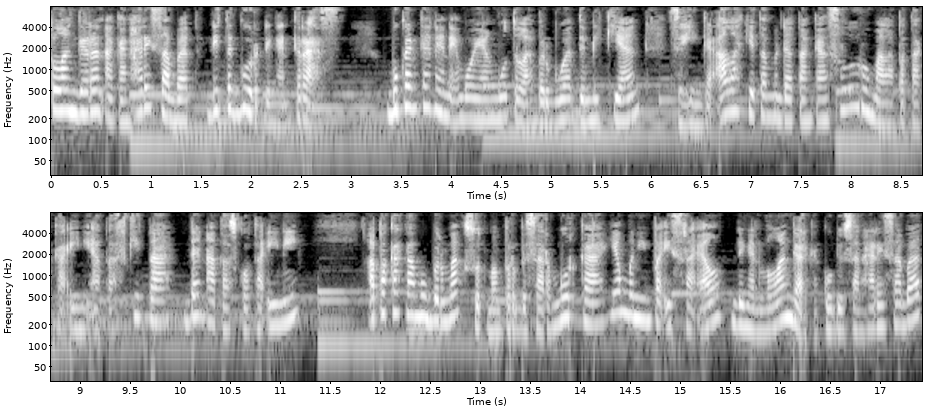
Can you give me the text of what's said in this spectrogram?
pelanggaran akan hari Sabat ditegur dengan keras. Bukankah nenek moyangmu telah berbuat demikian, sehingga Allah kita mendatangkan seluruh malapetaka ini atas kita dan atas kota ini? Apakah kamu bermaksud memperbesar murka yang menimpa Israel dengan melanggar kekudusan hari Sabat?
